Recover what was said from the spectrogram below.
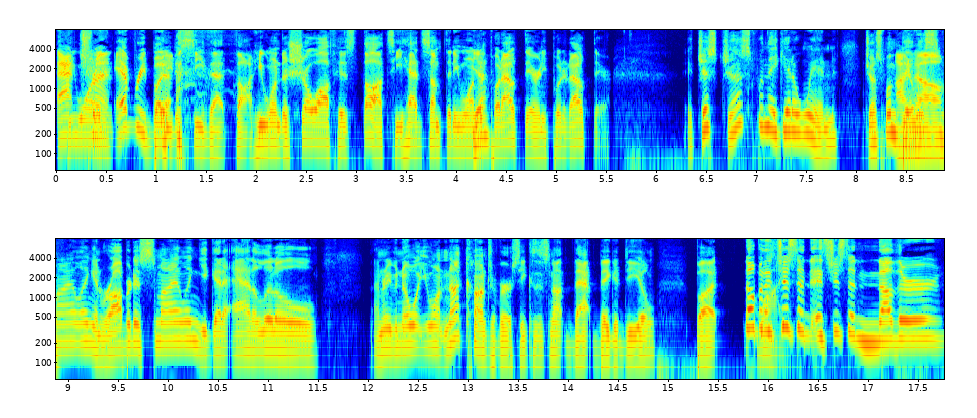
At he wanted Trent. everybody Yeah. to see that thought. He wanted to show off his thoughts. He had something he wanted to put out there, and he put it out there. It just just when they get a win, just when Bill is smiling and Robert is smiling, you got to add a little. I don't even know what you want. Not controversy because it's not that big a deal, but No, but why? it's just a, it's just another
